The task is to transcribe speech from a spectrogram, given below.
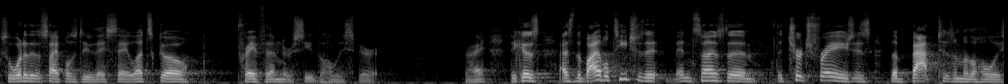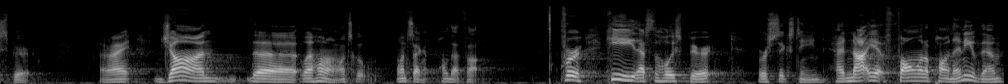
So what do the disciples do? They say, let's go pray for them to receive the Holy Spirit. Right? Because as the Bible teaches it, and sometimes the, the church phrase is the baptism of the Holy Spirit. All right? John, the, well, hold on, let's go, one second, hold that thought. For he, that's the Holy Spirit, verse 16, had not yet fallen upon any of them.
